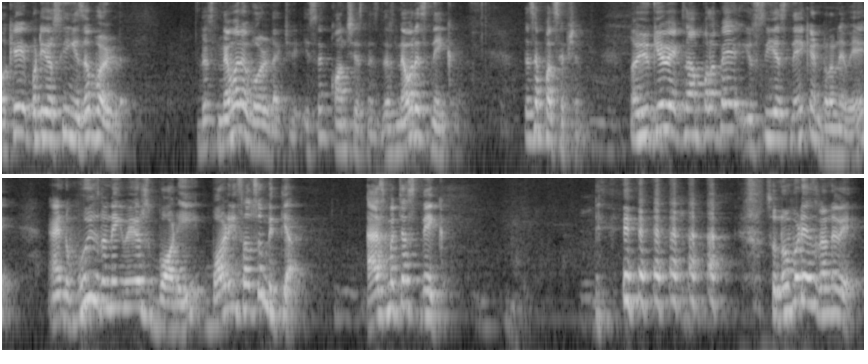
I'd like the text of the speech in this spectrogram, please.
Okay, but you're seeing is a world. There's never a world actually. It's a consciousness. There's never a snake. There's a perception. Now you give example of a you see a snake and run away, and who is running away is body. Body is also mithya, as much as snake. so nobody has run away.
